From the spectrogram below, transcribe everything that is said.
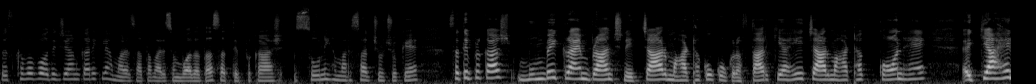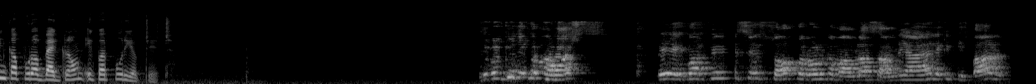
तो इस खबर पर अधिक जानकारी के लिए हमारे साथ हमारे संवाददाता सत्यप्रकाश सोनी हमारे साथ जुड़ चुके हैं। सत्यप्रकाश मुंबई क्राइम ब्रांच ने चार महाठकों को गिरफ़्तार किया है। चार महाठक कौन है? क्या है इनका पूरा बैकग्राउंड एक बार पूरी अपडेट बिल्कुल देखिए महाराष्ट्र में एक बार फिर से सौ करोड़ का मामला सामने आया है, लेकिन इस बार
